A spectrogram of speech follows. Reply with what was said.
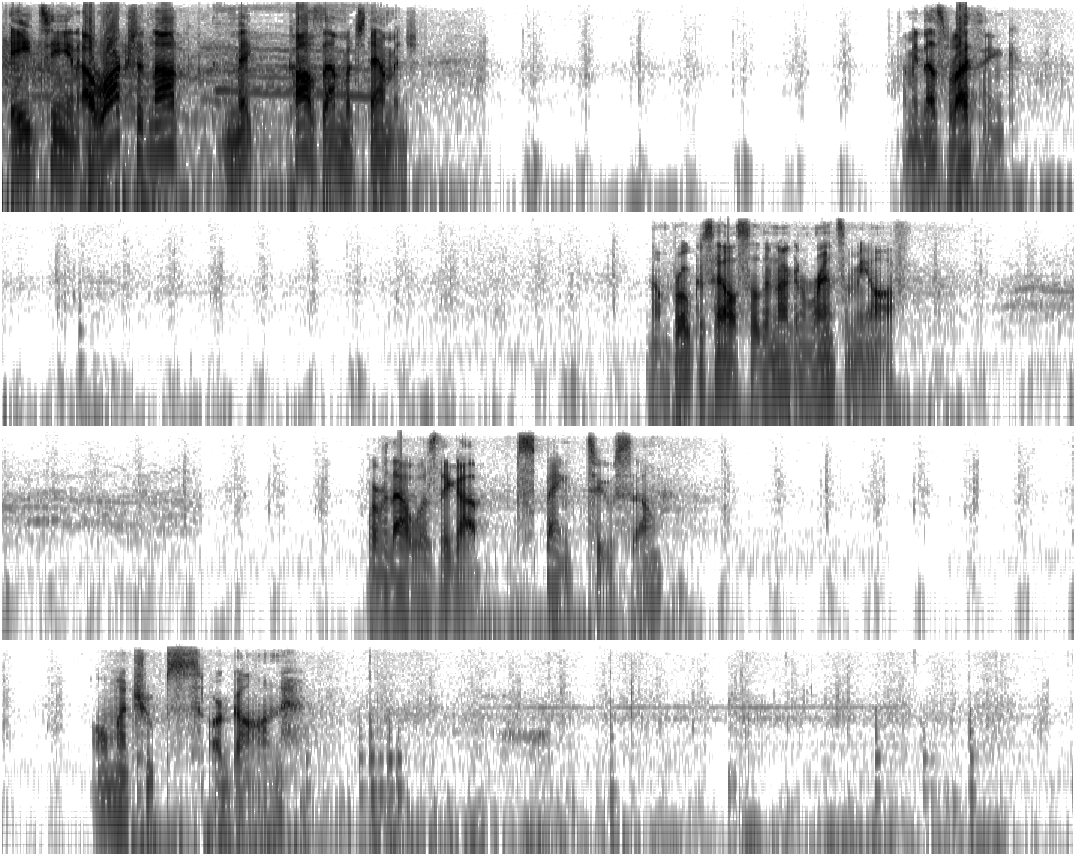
Eighteen. A rock should not make cause that much damage. I mean, that's what I think. And I'm broke as hell, so they're not going to ransom me off. Whoever that was, they got spanked too, so. All my troops are gone.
